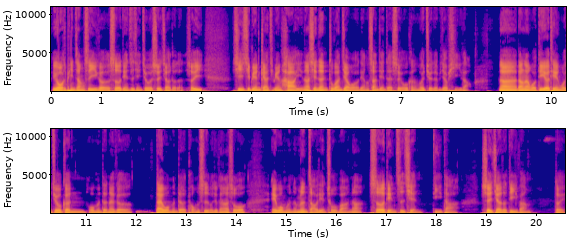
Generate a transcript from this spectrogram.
因为我平常是一个十二点之前就会睡觉的人，所以其实这边干这边哈伊。那现在你突然叫我两三点再睡，我可能会觉得比较疲劳。那当然，我第二天我就跟我们的那个带我们的同事，我就跟他说：“诶，我们能不能早点出发？那十二点之前抵达睡觉的地方？”对。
